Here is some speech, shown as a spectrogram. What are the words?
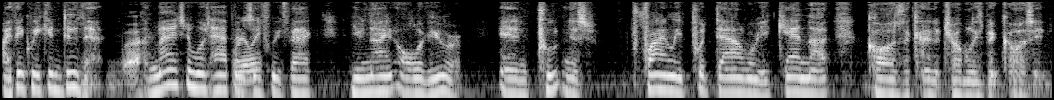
I think we can do that. Imagine what happens Really? if we, in fact, unite all of Europe and Putin is finally put down where he cannot cause the kind of trouble he's been causing.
